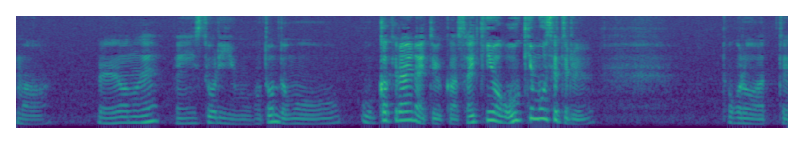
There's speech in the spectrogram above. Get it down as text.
まあ映画のねメインストーリーもほとんどもう追っかけられないというか最近は追う気もせてるところがあって。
